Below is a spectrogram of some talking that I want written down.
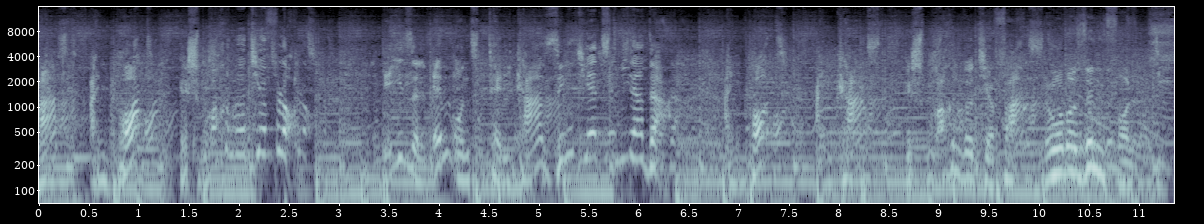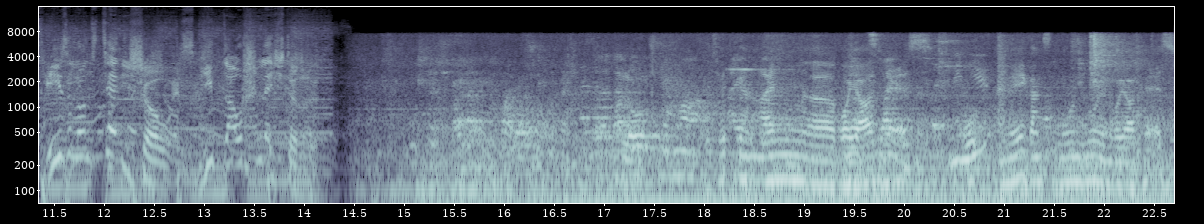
Cast, ein Pod, gesprochen wird hier flott. Esel M und Teddy K sind jetzt wieder da. Ein Pod, ein Cast, gesprochen wird hier fast, nur aber sinnvoll. Die Esel und Teddy Show, es gibt auch schlechtere. Hallo, ich hätte gerne einen äh, Royal PS. Oh, nee, ganz nur, nur den Royal PS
